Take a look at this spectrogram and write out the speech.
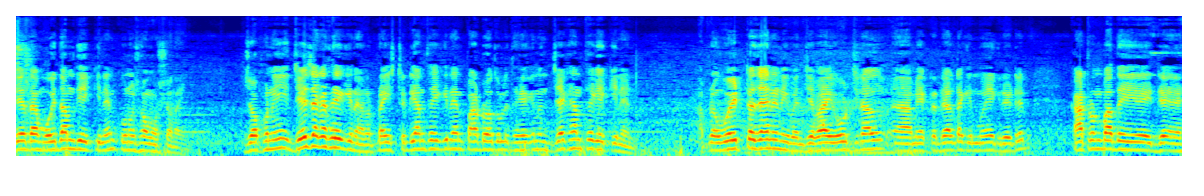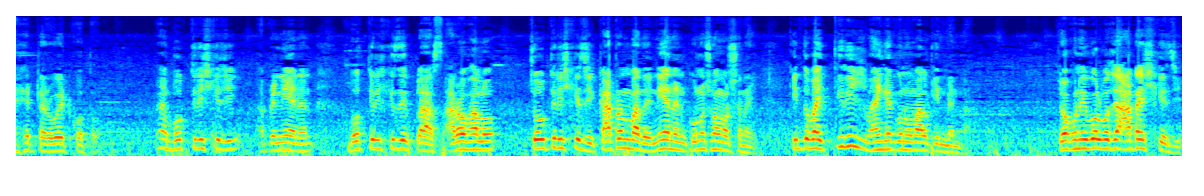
যে দাম, ওই দাম দিয়ে কিনেন, কোনো সমস্যা নাই। যখনই যে জায়গা থেকে কিনেন, আপনার স্টেডিয়াম থেকে কিনেন, পাটুয়াতলি থেকে কিনেন, যেখান থেকে কিনেন, আপনার ওয়েটটা জেনে নেবেন যে, ভাই অরিজিনাল আমি একটা ডেলটা কিনবো এই গ্রেডের কার্টন বাদে এই হেডটার ওয়েট কত? হ্যাঁ বত্রিশ কেজি আপনি নিয়ে নেন, বত্রিশ কেজি প্লাস আরও ভালো, চৌত্রিশ কেজি কার্টন বাদে নিয়ে নেন, কোনো সমস্যা নাই। কিন্তু ভাই, তিরিশ ভাঙ্গে কোনো মাল কিনবেন না। যখনই বলব যে আঠাশ কেজি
